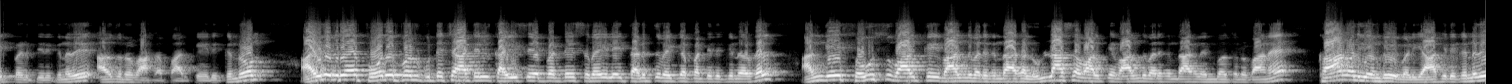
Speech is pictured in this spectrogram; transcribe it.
ஏற்படுத்தி இருக்கின்றது அது தொடர்பாக பார்க்க இருக்கின்றோம். அதுதவிர போதைப்பொருள் குற்றச்சாட்டில் கைது செய்யப்பட்டு சிறையிலே தடுத்து வைக்கப்பட்டிருக்கின்றவர்கள் அங்கே சொகுசு வாழ்க்கை வாழ்ந்து வருகின்றார்கள் உல்லாச வாழ்க்கை வாழ்ந்து வருகின்றார்கள் என்பது தொடர்பான காணொளி ஒன்று வெளியாகி இருக்கின்றது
